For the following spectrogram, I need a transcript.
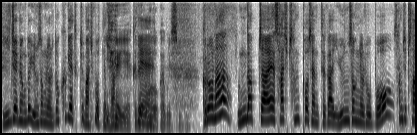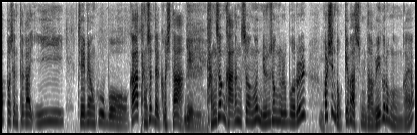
이재명도 윤석열도 크게 득점하지 못했다. 예, 예. 그대로 예. 가고 있습니다. 그러나 응답자의 43%가 윤석열 후보, 34%가 이재명 후보가 당선될 것이다. 예, 예. 당선 가능성은 윤석열 후보를 훨씬 높게 봤습니다. 왜 그런 건가요?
